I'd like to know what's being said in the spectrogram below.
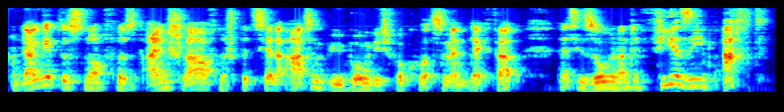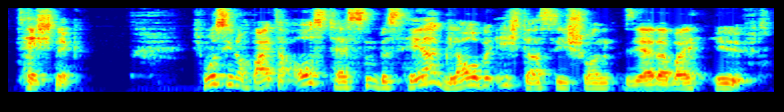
Und dann gibt es noch fürs Einschlafen eine spezielle Atemübung, die ich vor kurzem entdeckt habe. Das ist die sogenannte 478-Technik. Ich muss sie noch weiter austesten. Bisher glaube ich, dass sie schon sehr dabei hilft.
